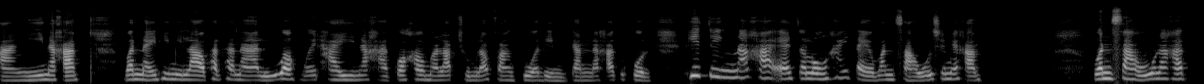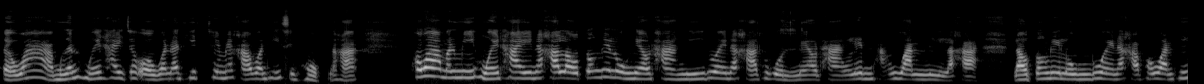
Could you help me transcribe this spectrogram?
ทางนี้นะคะ วันไหนที่มีลาวพัฒนาหรือว่าหวยไทยนะคะ ก็เข้ามารับชมรับฟังตัวเด่นกันนะคะ ทุกคนที่จริงนะคะแอดจะลงให้แต่วันเสาร์ใช่ไหมคะวันเสาร์นะคะ แต่ว่าเหมือนหวยไทยจะออกวันอาทิตย์ใช่ไหมคะ วันที่ 16 นะคะ เพราะว่ามันมีหวยไทยนะคะ เราต้องได้ลงแนวทางนี้ด้วยนะคะ ทุกคนแนวทางเล่นทั้งวันนี่แหละค่ะ เราต้องได้ลงด้วยนะคะ เพราะวันที่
